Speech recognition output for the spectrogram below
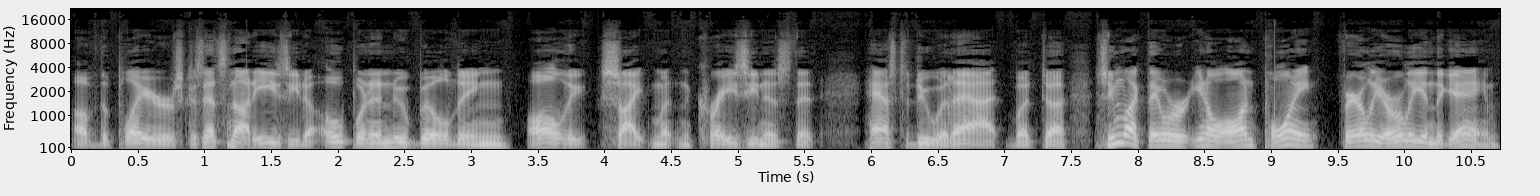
of the players? Because that's not easy to open a new building, all the excitement and craziness that has to do with that. But uh, seemed like they were, you know, on point fairly early in the game.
